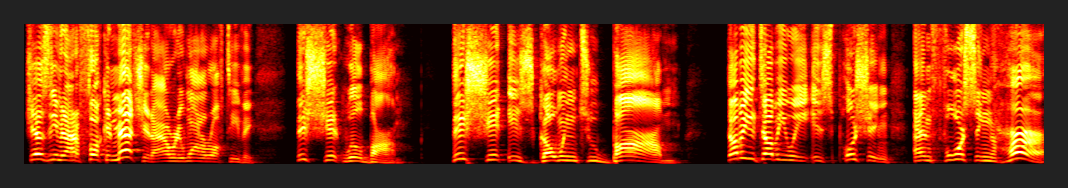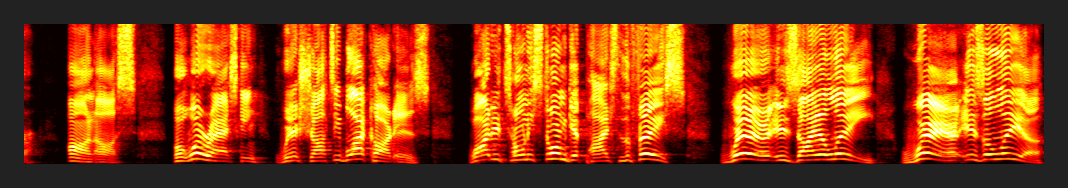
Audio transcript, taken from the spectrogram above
She hasn't even had a fucking match yet. I already want her off TV. This shit will bomb. This shit is going to bomb. WWE is pushing and forcing her on us. But we're asking where Shotzi Blackheart is. Why did Toni Storm get pies to the face? Where is Xia Li? Where is Aliyah?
